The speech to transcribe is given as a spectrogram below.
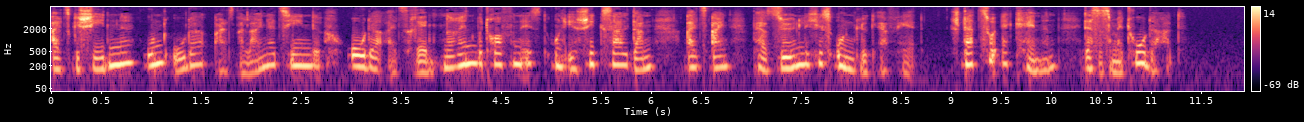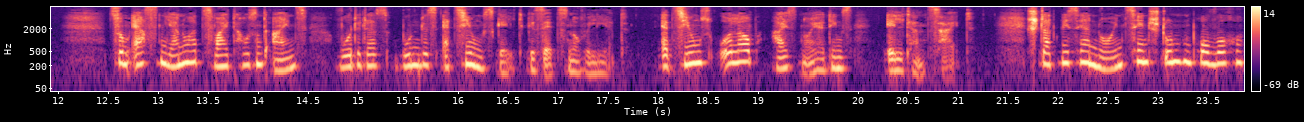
als Geschiedene und oder als Alleinerziehende oder als Rentnerin betroffen ist und ihr Schicksal dann als ein persönliches Unglück erfährt, statt zu erkennen, dass es Methode hat. Zum 1. Januar 2001 wurde das Bundeserziehungsgeldgesetz novelliert. Erziehungsurlaub heißt neuerdings Elternzeit. Statt bisher 19 Stunden pro Woche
